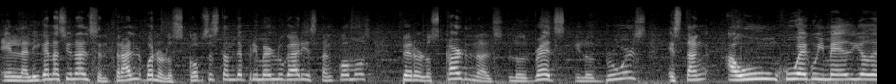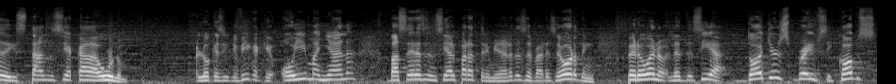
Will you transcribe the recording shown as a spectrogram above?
en la Liga Nacional Central, bueno, los Cubs están de primer lugar y están cómodos, pero los Cardinals, los Reds y los Brewers están a un juego y medio de distancia cada uno. Lo que significa que hoy y mañana va a ser esencial para terminar de cerrar ese orden. Pero bueno, les decía, Dodgers, Braves y Cubs,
